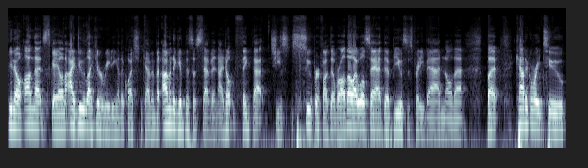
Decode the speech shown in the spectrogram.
you know, on that scale. And I do like your reading of the question, Kevin, but I'm gonna give this a seven. I don't think that she's super fucked over, although I will say the abuse is pretty bad and all that. But category two.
